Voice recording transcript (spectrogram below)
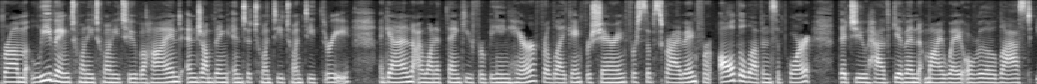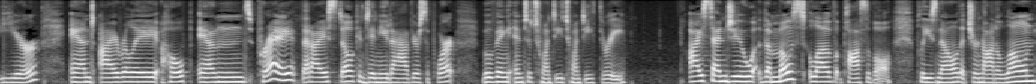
from leaving 2022 behind and jumping into 2023. Again, I want to thank you for being here, for liking, for sharing, for subscribing, for all the love and support that you have given my way over the last year. And I really hope and pray that I still continue to have your support moving into 2023. I send you the most love possible. Please know that you're not alone,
